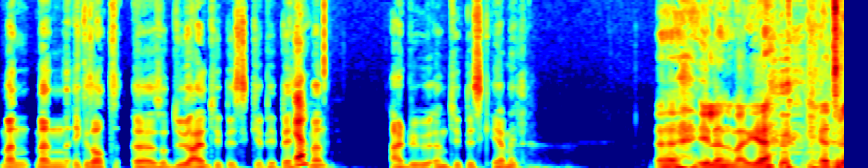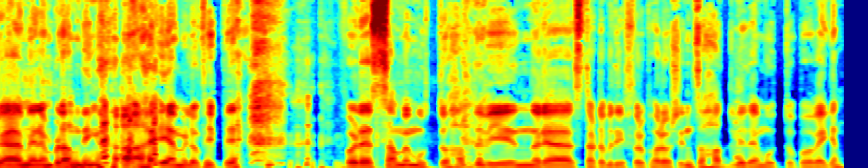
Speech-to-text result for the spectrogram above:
men, men ikke sant? Uh, Så du er en typisk Pippi. Ja. Men er du en typisk Emil? Eh, I Lønneberget? Jeg tror jeg er mer en blanding av Emil og Pippi. For det samme motto hadde vi når jeg starta bedrift for et par år siden. Så hadde vi det motto på veggen.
